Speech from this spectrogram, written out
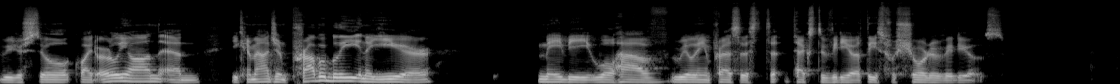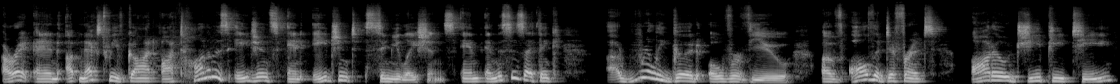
we are still quite early on and you can imagine probably in a year maybe we'll have really impressive t- text to video, at least for shorter videos. All right, and up next we've got autonomous agents and agent simulations. And, and this is, I think, a really good overview of all the different auto GPT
